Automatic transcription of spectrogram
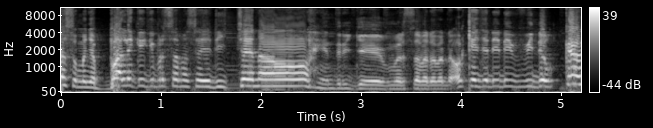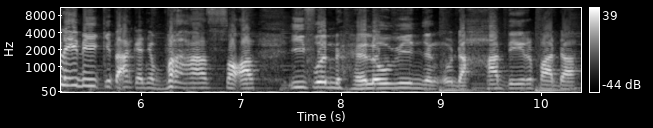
Halo semuanya, balik lagi bersama saya di channel Hendry Gamer teman-teman. Oke, jadi di video kali ini kita akan ngebahas soal event Halloween yang udah hadir pada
